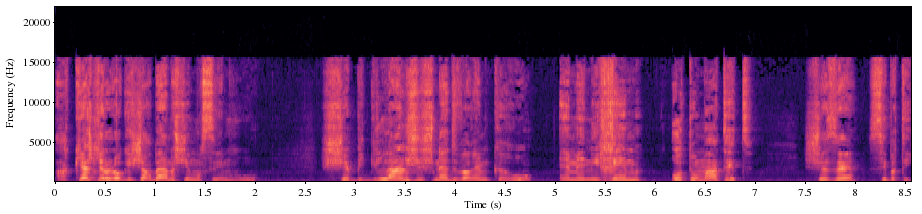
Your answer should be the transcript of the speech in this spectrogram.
הקשר הלוגי שהרבה אנשים עושים הוא שבגלל ששני דברים קרו, הם מניחים אוטומטית שזה סיבתי.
